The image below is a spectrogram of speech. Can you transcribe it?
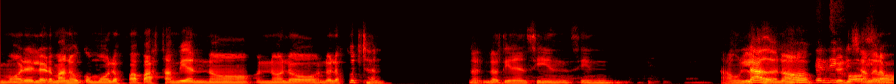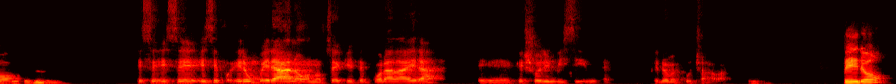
muere el hermano, como los papás también no, no, lo, no lo escuchan. lo tienen sin, sin a un lado, ¿no? Él dijo, Priorizando ese, ese, ese era un verano, no sé qué temporada era, eh, que yo era invisible, que no me escuchaba. Pero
